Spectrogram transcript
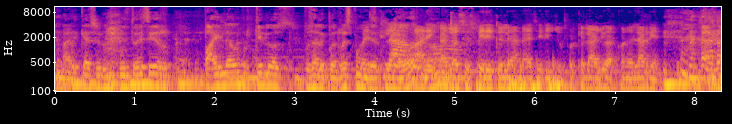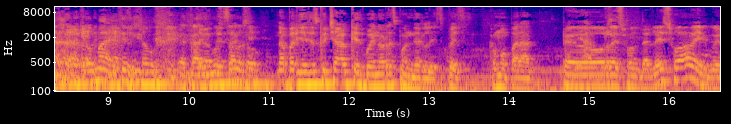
El marica, eso era un punto de ser paila, porque los, pues le pueden responder Pues claro, peor, ¿no? marica, los espíritus le van a decir y yo porque le voy a ayudar con el arriendo. Marica, es que acá ¿De vimos dónde todos. sacó? No, pero yo he escuchado que es bueno responderles, pues, como para. Pero responderle suave, güey.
